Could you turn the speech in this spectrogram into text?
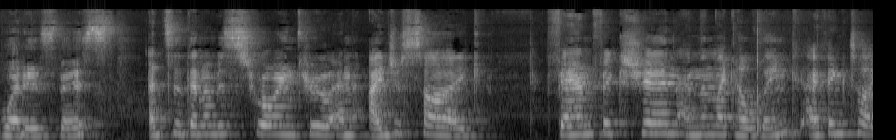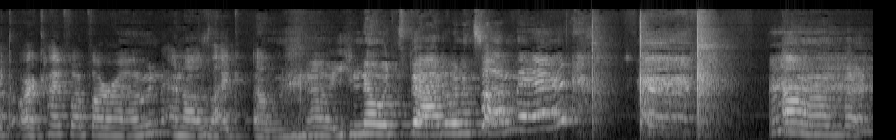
what is this? And so then I was scrolling through, and I just saw like fan fiction and then like a link i think to like archive of our own and i was like oh no you know it's bad when it's on there um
